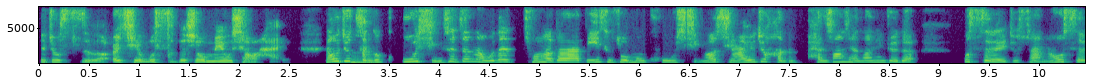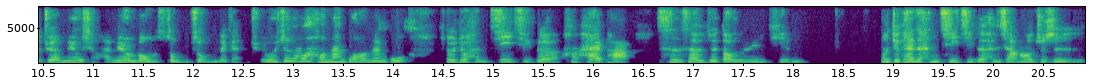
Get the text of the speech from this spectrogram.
岁就死了，而且我死的时候没有小孩，然后就整个哭醒，是真的。我在从小到大第一次做梦哭醒，然后醒来以后就很很伤心，很伤心，觉得我死了也就算了，然后死了居然没有小孩，没有人帮我送终的感觉，我就觉得哇，好难过，好难过，所以我就很积极的，很害怕四十三岁到的那一天，我就开始很积极的，很想要就是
